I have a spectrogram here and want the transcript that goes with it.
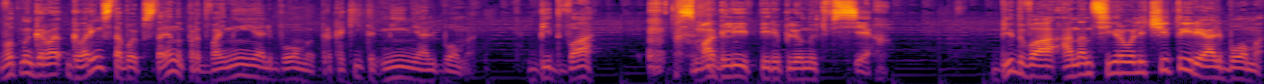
Вот мы говорим с тобой постоянно про двойные альбомы, про какие-то мини-альбомы. Би-2 смогли переплюнуть всех. Би-2 анонсировали 4 альбома.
